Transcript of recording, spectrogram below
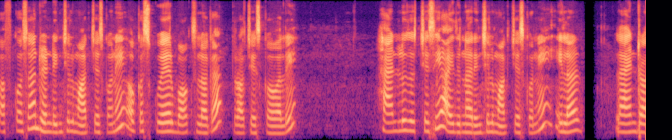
పఫ్ కోసం రెండు ఇంచులు మార్క్ చేసుకొని ఒక స్క్వేర్ బాక్స్ లాగా డ్రా చేసుకోవాలి. హ్యాండ్ లూజ్ వచ్చేసి ఐదున్నర ఇంచులు మార్క్ చేసుకొని ఇలా లైన్ డ్రా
